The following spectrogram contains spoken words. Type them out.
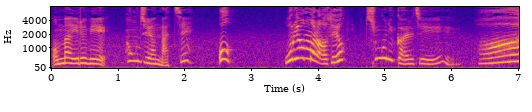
엄마 이름이 홍주연 맞지? 어? 우리 엄마를 아세요? 친구니까 알지. 아.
